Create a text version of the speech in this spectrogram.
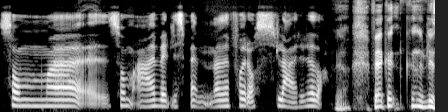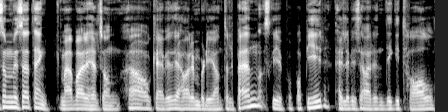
som, eh, som, er veldig spennende for oss lærere. da. Ja. For jeg, liksom, Hvis jeg tenker meg bare helt sånn ja, ok, Hvis jeg har en blyant eller penn, skriver på papir, eller hvis jeg har en digital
